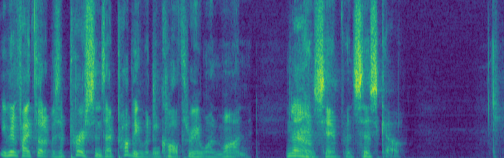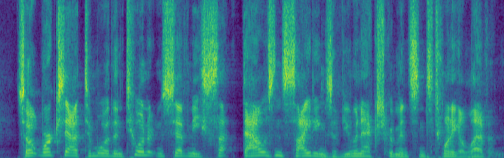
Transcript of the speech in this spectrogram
even if I thought it was a person's, I probably wouldn't call three one one No. in San Francisco. So it works out to more than two hundred and seventy thousand sightings of human excrement since twenty eleven.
